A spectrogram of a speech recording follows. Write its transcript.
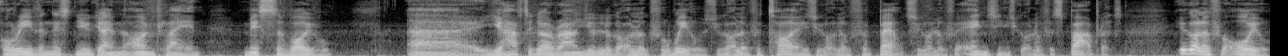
or even this new game that I'm playing Mist Survival uh, you have to go around. You've got to look for wheels. You've got to look for tyres. You've got to look for belts. You've got to look for engines. You've got to look for spark plugs. You've got to look for oil.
